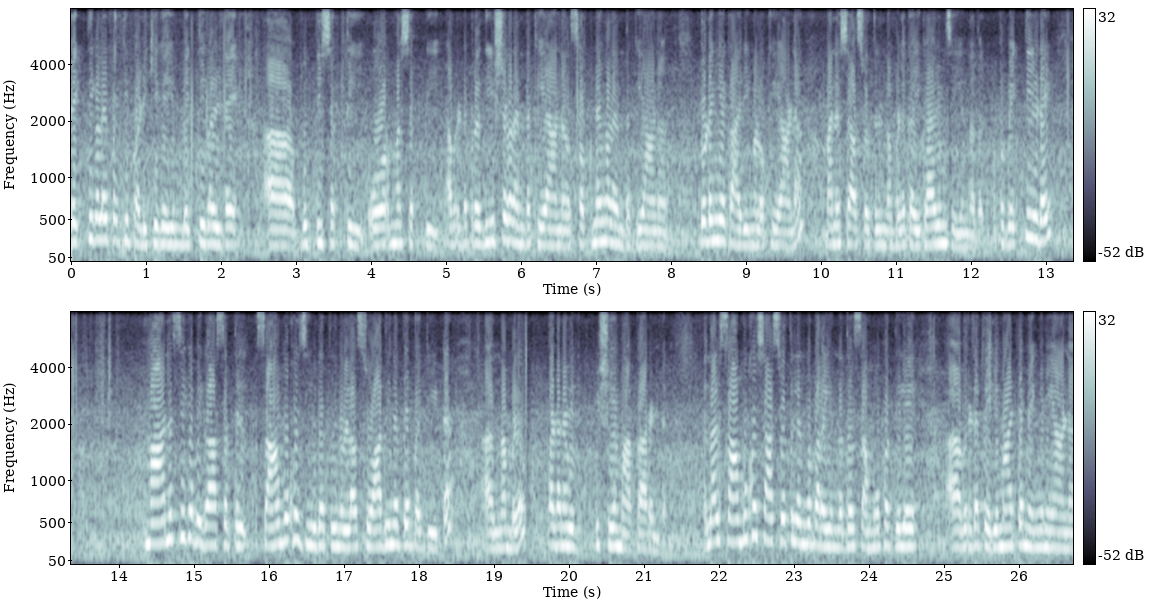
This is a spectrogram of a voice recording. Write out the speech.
വ്യക്തികളെ പറ്റി പഠിക്കുകയും വ്യക്തികളുടെ ബുദ്ധിശക്തി ഓർമ്മശക്തി അവരുടെ പ്രതീക്ഷകൾ എന്തൊക്കെയാണ് സ്വപ്നങ്ങൾ എന്തൊക്കെയാണ് തുടങ്ങിയ കാര്യങ്ങളൊക്കെയാണ് മനഃശാസ്ത്രത്തിൽ നമ്മൾ കൈകാര്യം ചെയ്യുന്നത്. അപ്പോൾ വ്യക്തിയുടെ മാനസിക വികാസത്തിൽ സാമൂഹ്യ ജീവിതത്തിനുള്ള സ്വാധീനത്തെ പറ്റിയിട്ട് നമ്മൾ പഠന വിഷയമാക്കാറുണ്ട്. എന്നാൽ സാമൂഹ്യ ശാസ്ത്രത്തിൽ എന്ന് പറയുന്നത് സമൂഹത്തിലെ അവരുടെ പെരുമാറ്റം എങ്ങനെയാണ്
